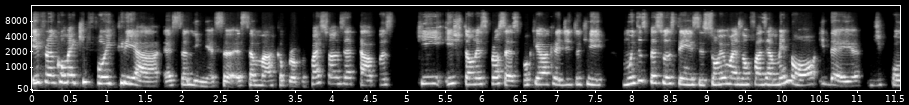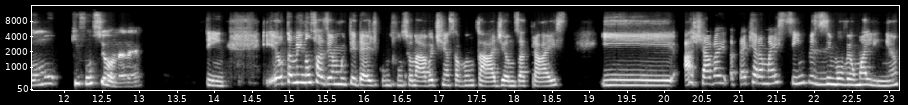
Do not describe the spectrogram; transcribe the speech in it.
E Fran, como é que foi criar essa linha, essa, essa marca própria? Quais são as etapas que estão nesse processo? Porque eu acredito que muitas pessoas têm esse sonho, mas não fazem a menor ideia de como que funciona, né? Sim, eu também não fazia muita ideia de como funcionava, eu tinha essa vontade anos atrás. E achava até que era mais simples desenvolver uma linha.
